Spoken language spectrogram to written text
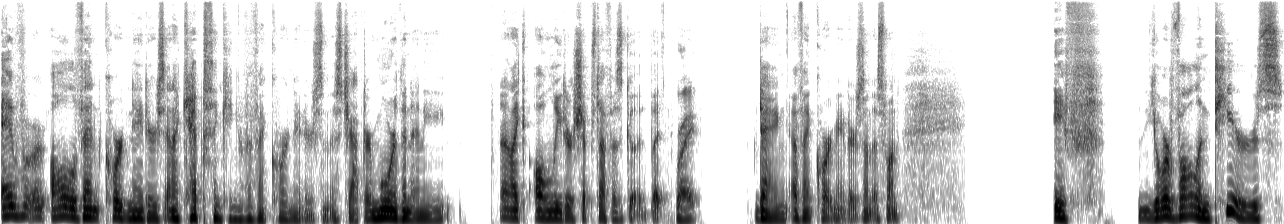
ever all event coordinators, and I kept thinking of event coordinators in this chapter more than any. Like all leadership stuff is good, but Right. dang, event coordinators on this one. If your volunteers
